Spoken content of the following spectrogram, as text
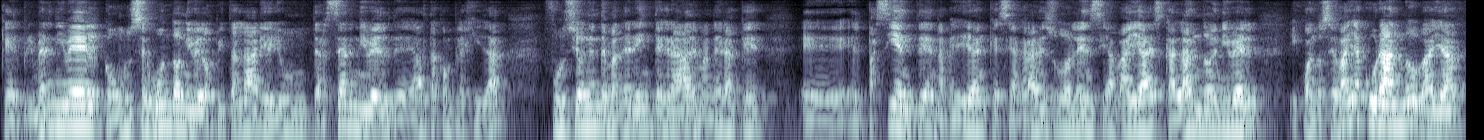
que el primer nivel con un segundo nivel hospitalario y un tercer nivel de alta complejidad funcionen de manera integrada, de manera que eh, el paciente, en la medida en que se agrave su dolencia, vaya escalando de nivel y cuando se vaya curando, vaya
